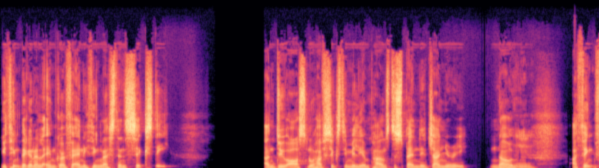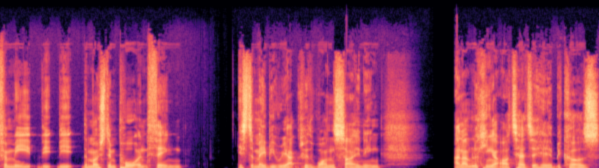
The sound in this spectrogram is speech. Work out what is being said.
You think they're going to let him go for anything less than sixty? And do Arsenal have sixty million pounds to spend in January? No. Mm. I think for me, the, the, the most important thing is to maybe react with one signing. And I'm looking at Arteta here because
